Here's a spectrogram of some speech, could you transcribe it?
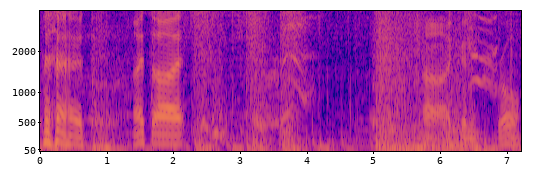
Yes, I saw it. Oh, I couldn't roll.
